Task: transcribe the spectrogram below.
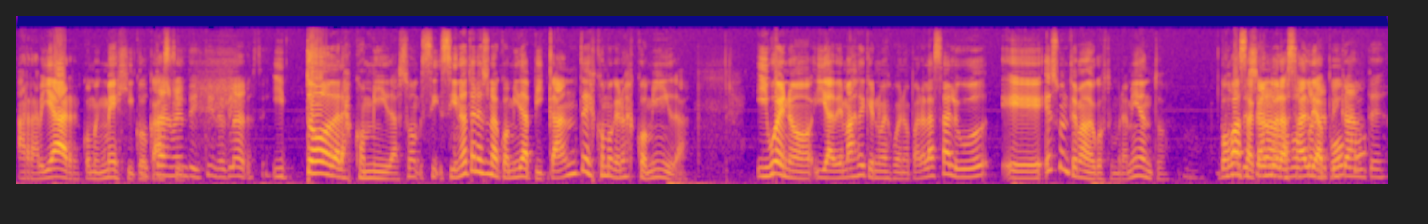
a rabiar, como en México Totalmente distinto, claro. Y todas las comidas, son, si, si, no tenés una comida picante, es como que no es comida. Y bueno, y además de que no es bueno para la salud, eh, es un tema de acostumbramiento. Vos vas sacando la sal de a poco. Picante?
